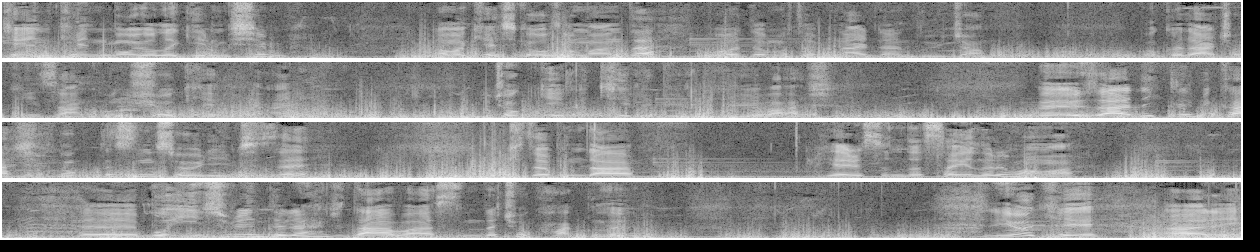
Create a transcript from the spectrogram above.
kendi kendime o yola girmişim. Ama keşke o zaman da bu adamı tabii nereden duyacağım? O kadar çok insan konuşuyor ki yani çok kirli kirli bir bilgi var. Ve özellikle birkaç noktasını söyleyeyim size. Kitabın daha yarısında sayılırım ama e, bu insülin direnci davasında çok haklı. Diyor ki Ari,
